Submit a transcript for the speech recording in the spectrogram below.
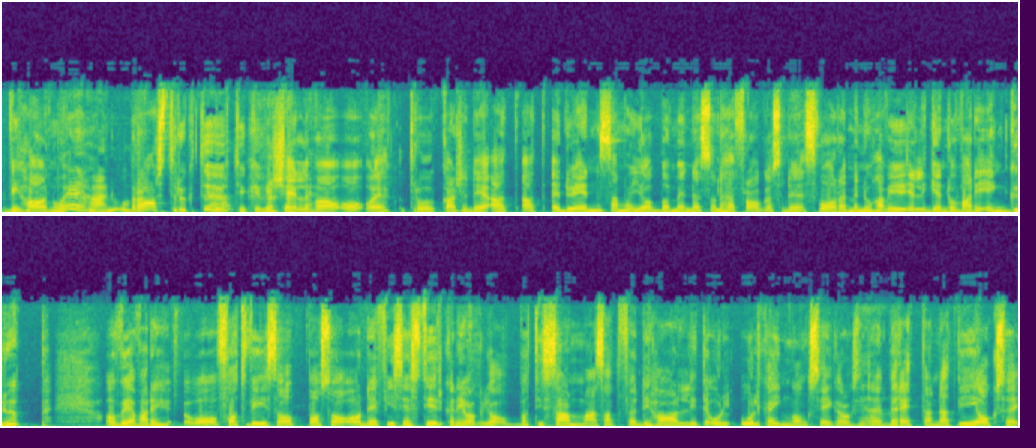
Vi har nog en har nog. bra struktur, ja. tycker vi själva. Och, och, jag tror kanske det att, att är du ensam och jobbar med sådana här frågor så det är svårare. Men nu har vi ju ändå varit en grupp och vi har varit, och fått visa upp oss och, och det finns en styrka i att jobba tillsammans. Att för de har lite olika ingångsvägar också till ja. det berättande. Att vi är också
